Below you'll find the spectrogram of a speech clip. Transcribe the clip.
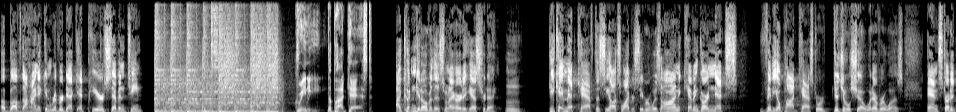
above the Heineken River deck at Pier 17. Greeny, the podcast. I couldn't get over this when I heard it yesterday. Mm. DK Metcalf, the Seahawks wide receiver, was on Kevin Garnett's video podcast or digital show, whatever it was, and started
